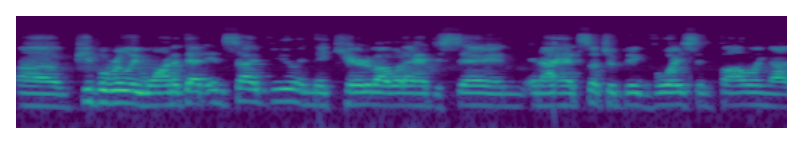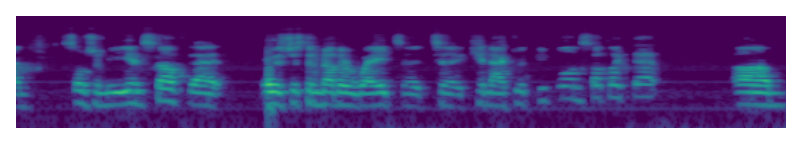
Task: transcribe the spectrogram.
um, people really wanted that inside view and they cared about what I had to say and, and I had such a big voice and following on social media and stuff that it was just another way to, to connect with people and stuff like that. Um,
